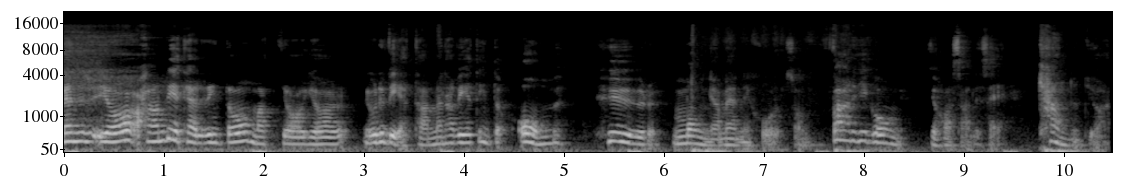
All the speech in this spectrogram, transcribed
Men ja, han vet heller inte om att jag gör, jo det vet han, men han vet inte om hur många människor som varje gång jag har Sally säger Kan du inte göra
